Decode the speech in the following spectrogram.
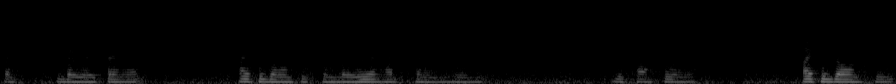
that's a better way of putting it. My condolences to them. They really have twins and they passed away. My condolences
